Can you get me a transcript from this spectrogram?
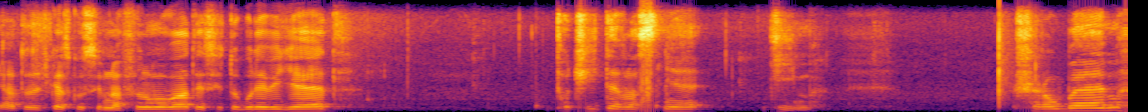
Já to teďka zkusím nafilmovat, jestli to bude vidět. Točíte vlastně tím šroubem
